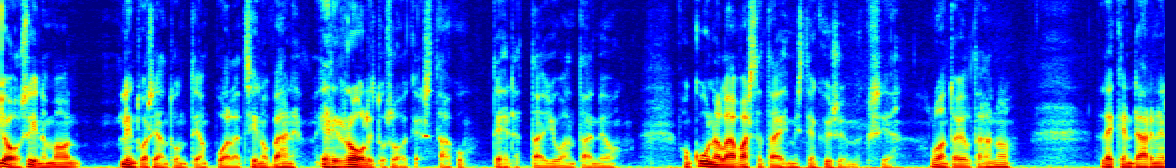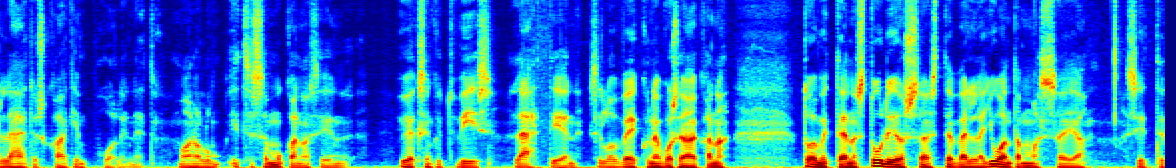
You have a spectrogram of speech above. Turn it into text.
Joo, siinä mä oon lintuasiantuntijan puolella, että siinä on vähän eri roolitus oikeastaan kuin tehdä tai juontaa, niin on, on kuunnella ja vastata ihmisten kysymyksiä. Luontoiltahan on legendaarinen lähetys kaikin puolin. Et mä oon ollut itse asiassa mukana siinä 95 lähtien, silloin Veikkonen vuosi aikana toimittajana studiossa ja sitten välillä juontamassa ja sitten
